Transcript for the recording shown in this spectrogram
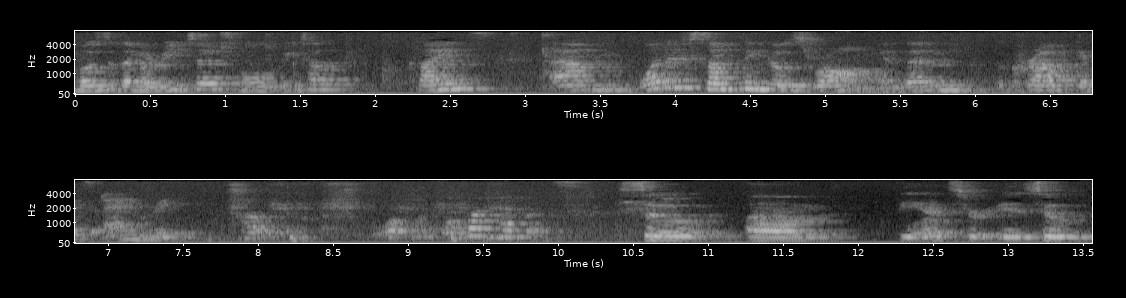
most of them are retail, small retail clients. Um, what if something goes wrong and then the crowd gets angry? How, what, what, what happens? So um, the answer is so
